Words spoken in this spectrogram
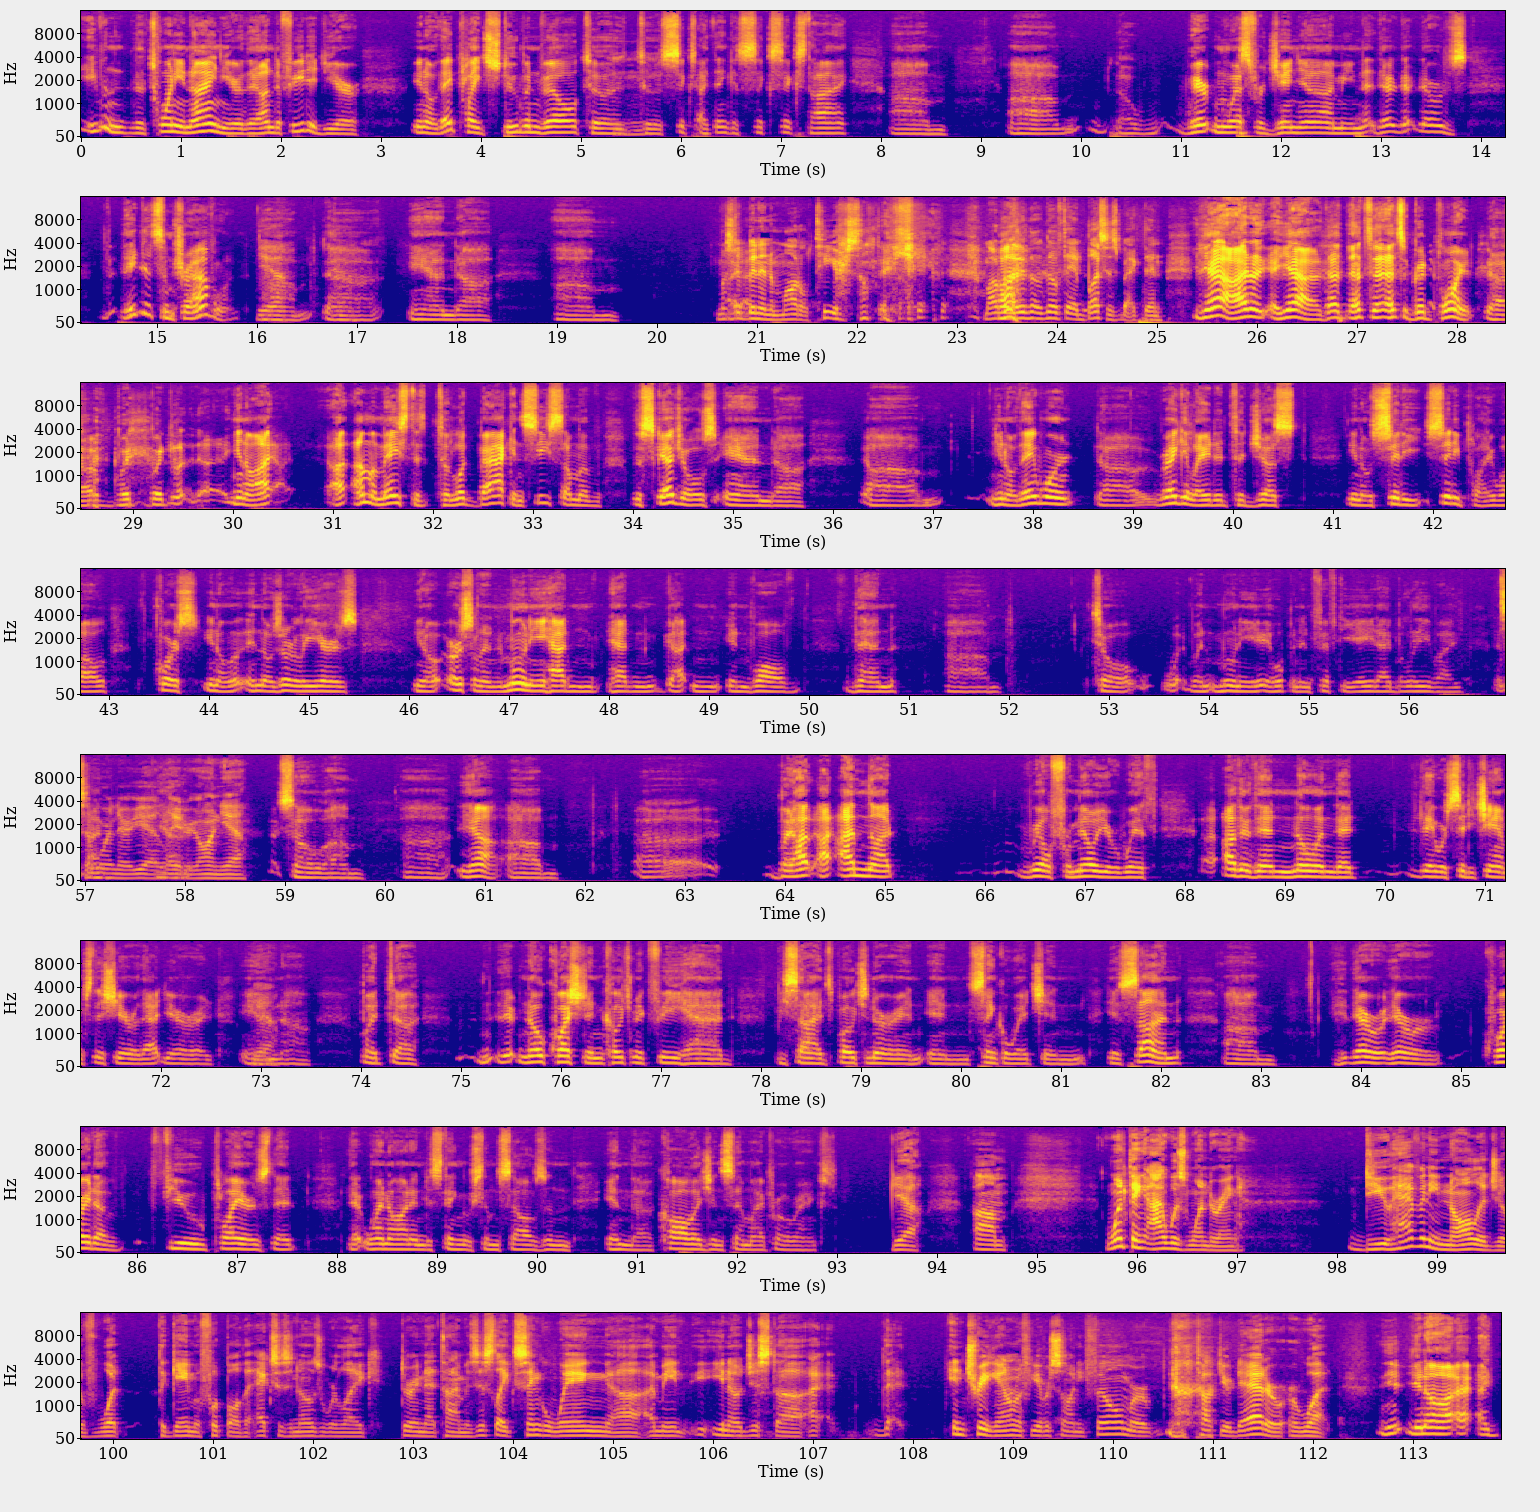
even the 29 year, the undefeated year, you know, they played Steubenville to Mhm. to a six, I think a six six tie. Um, um, uh, Weirton, West Virginia. I mean, there, there there was they did some traveling. Yeah. Um, uh, and uh, um, Must I- have been in a Model T or something. Model. I don't know if they had buses back then. Yeah, I don't, yeah, that, that's a, that's a good point. Uh, but but uh, you know, I, I I'm amazed to, to look back and see some of the schedules, and uh, um, you know, they weren't uh, regulated to just you know city city play. Well, of course, you know, in those early years, you know, Ursuline and Mooney hadn't hadn't gotten involved then. Um, till w- when Mooney opened in '58, I believe. I Somewhere in there, yeah, Yeah. later on, yeah. I- so um, uh, yeah, um, uh, but I, I, I'm not real familiar with, uh, other than knowing that they were city champs this year or that year, and, and uh, but uh, no question, Coach McFee had, besides Poschner and, and Sinkwich and his son, um, there were there were quite a few players that that went on and distinguished themselves in in the college and semi-pro ranks. Yeah. Um, one thing I was wondering do you have any knowledge of what the game of football, the X's and O's, were like during that time? Is this like single wing? Uh, I mean, you know, just uh, I, that, intriguing. I don't know if you ever saw any film or talked to your dad or, or what. You, you know, I, I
